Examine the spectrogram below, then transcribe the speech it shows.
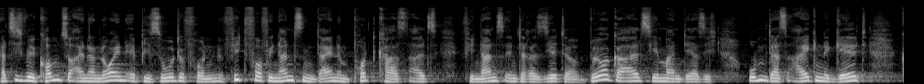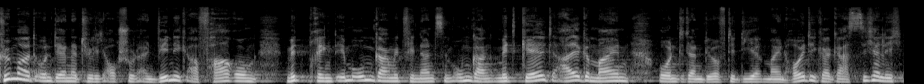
Herzlich willkommen zu einer neuen Episode von Fit for Finanzen, deinem Podcast als finanzinteressierter Bürger, als jemand, der sich um das eigene Geld kümmert und der natürlich auch schon ein wenig Erfahrung mitbringt im Umgang mit Finanzen, im Umgang mit Geld allgemein. Und dann dürfte dir mein heutiger Gast sicherlich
